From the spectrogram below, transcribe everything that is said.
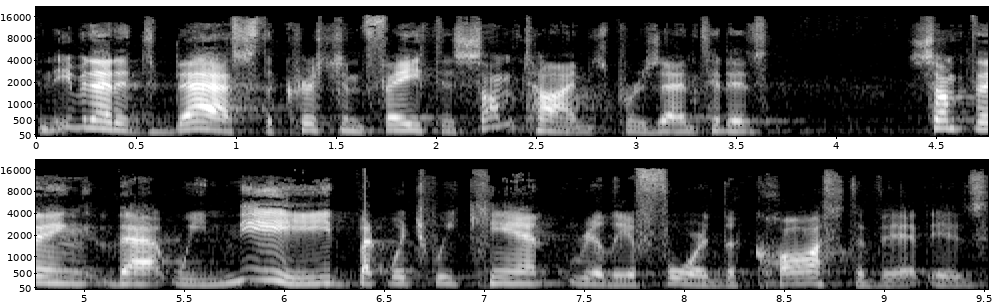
And even at its best, the Christian faith is sometimes presented as something that we need, but which we can't really afford. The cost of it is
